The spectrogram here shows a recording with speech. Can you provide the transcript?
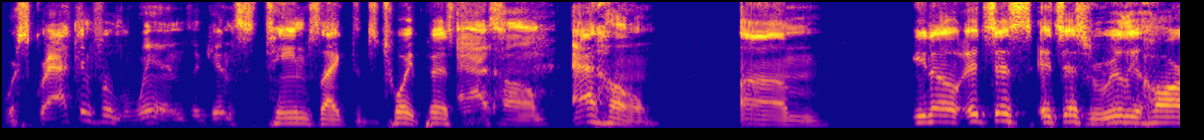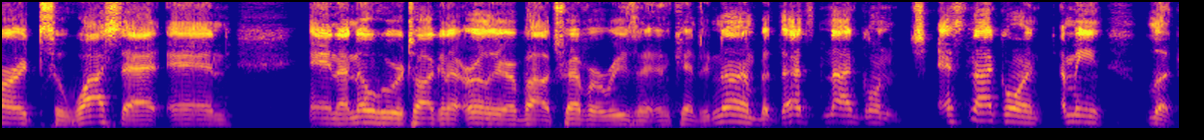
We're scratching for wins against teams like the Detroit Pistons At home, at home. Um, you know, it's just it's just really hard to watch that. And and I know we were talking earlier about Trevor Ariza and Kendrick Nunn, but that's not going. It's not going. I mean, look,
